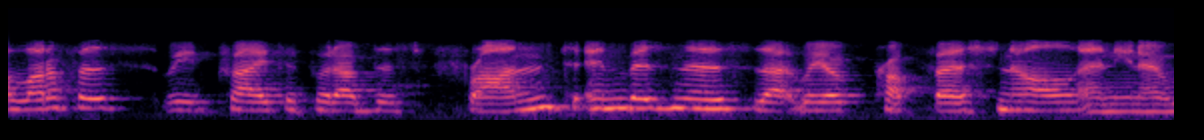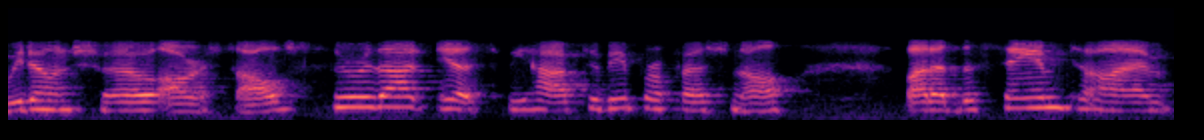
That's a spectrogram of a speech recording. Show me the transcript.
A lot of us we try to put up this front in business that we are professional and you know we don't show ourselves through that. Yes we have to be professional but at the same time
